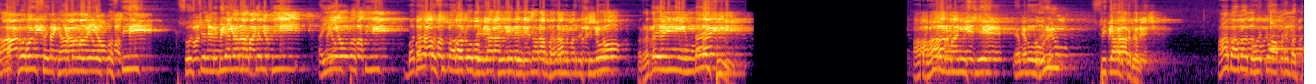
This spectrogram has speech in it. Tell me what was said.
લાખોની સંખ્યામાં અહીંયા ઉપસ્થિત સોશિયલ મીડિયાના માધ્યમથી અહીંયા ઉપસ્થિત બધા પશુપાલકો ભેગા થઈને દેશના પ્રધાનમંત્રીશ્રીનો હૃદયની ઊંડાઈથી. આભાર માનીએ છીએ એમનું ઋણ સ્વીકાર કરે છે. આ બાબત હોય તો આપણે બધા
